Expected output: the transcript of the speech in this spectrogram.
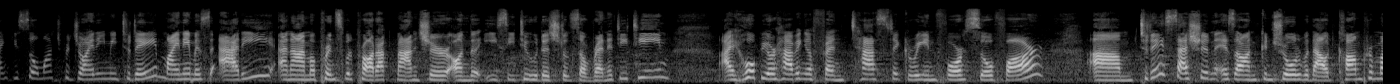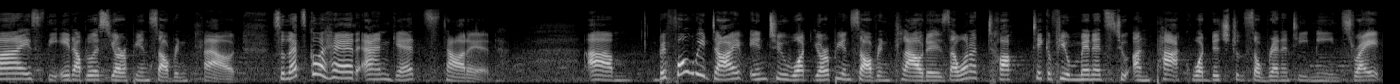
Thank you so much for joining me today. My name is Addie, and I'm a principal product manager on the EC2 Digital Sovereignty team. I hope you're having a fantastic reinforce so far. Um, today's session is on control without compromise, the AWS European Sovereign Cloud. So let's go ahead and get started. Um, before we dive into what European Sovereign Cloud is, I want to talk, take a few minutes to unpack what digital sovereignty means, right?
